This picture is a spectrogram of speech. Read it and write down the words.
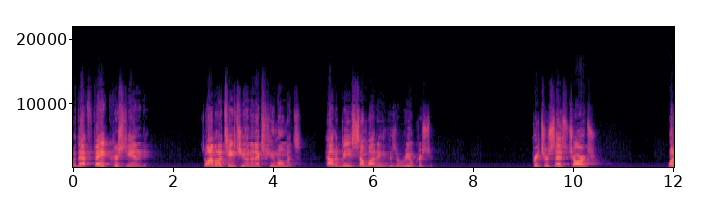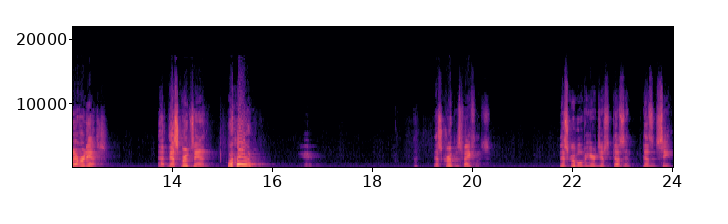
but that fake Christianity. So I'm going to teach you in the next few moments how to be somebody who's a real Christian. Preacher says charge, whatever it is. This group's in. Woohoo! This group is faithless. This group over here just doesn't, doesn't see it.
